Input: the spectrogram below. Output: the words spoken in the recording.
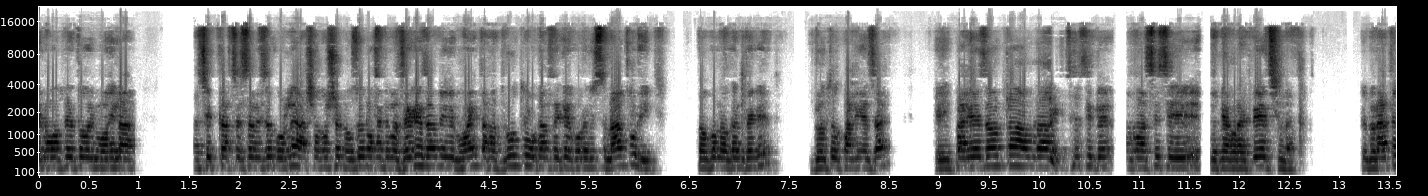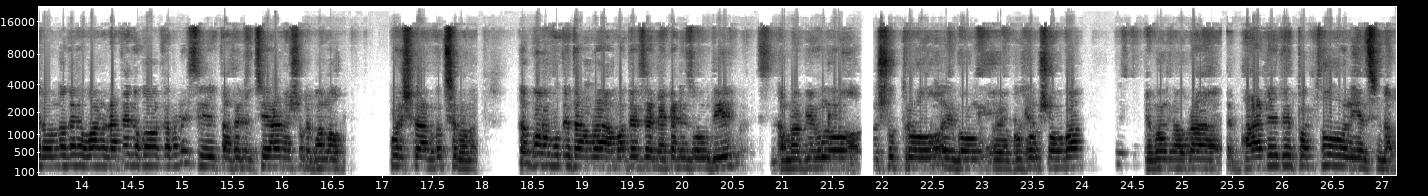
এর মধ্যে তো ওই মহিলা চিৎকার চেঁচামেচি করলে আশেপাশে লোকজন হয়তো বা জেগে যাবে এই ভয়। তারা দ্রুত ওখান থেকে কোনো কিছু না করি, তখন ওখান থেকে দ্রুত পালিয়ে যায়। এই পালিয়ে যাওয়াটা আমরা আমরা সিসি ক্যামেরায় পেয়েছিলাম। কিন্তু রাতের অন্ধকারে হওয়ার রাতে হওয়ার কারণে সে তাদের চেহারা আসলে ভালো পরিষ্কার হচ্ছিল না। তো পরবর্তীতে আমরা আমাদের যে মেকানিজম দিয়ে আমরা বিভিন্ন সূত্র এবং গোপন সংবাদ এবং আমরা ভাড়াটিয়াদের তথ্য নিয়েছিলাম,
